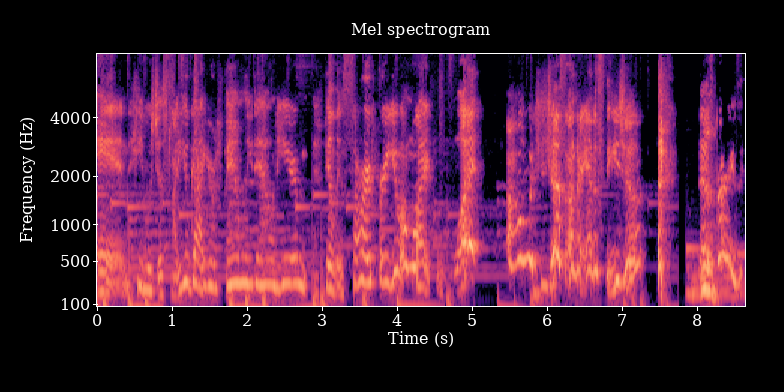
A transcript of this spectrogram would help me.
And he was just like, You got your family down here feeling sorry for you. I'm like, What? I was just under anesthesia. That's crazy.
